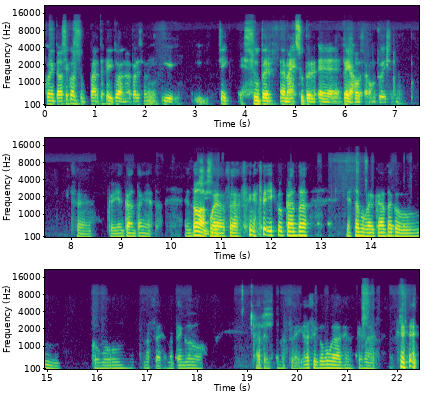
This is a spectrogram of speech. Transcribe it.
conectándose con su parte espiritual, ¿no? Me parece a mí. Y, y sí, es súper, además es súper eh, pegajosa, como tú dices, ¿no? Sí, que bien cantan esto. En todas, Sí, sí. pues, o sea, en este disco canta, esta mujer canta como un, como un, no sé, no tengo, no sé, iba a decir como un ángel, qué mal.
